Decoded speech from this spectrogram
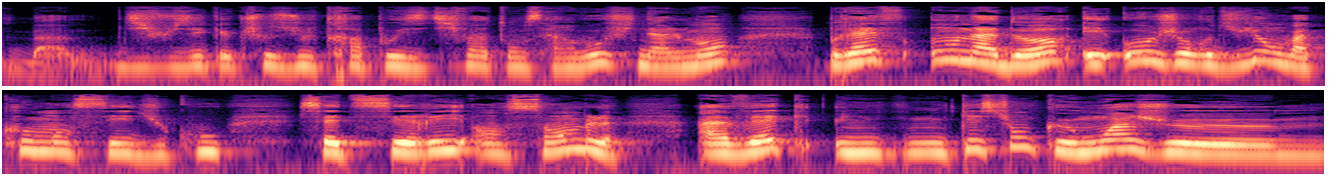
bah, diffuser quelque chose d'ultra positif à ton cerveau finalement. Bref, on adore et aujourd'hui on va commencer du coup cette série ensemble avec une question que moi je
